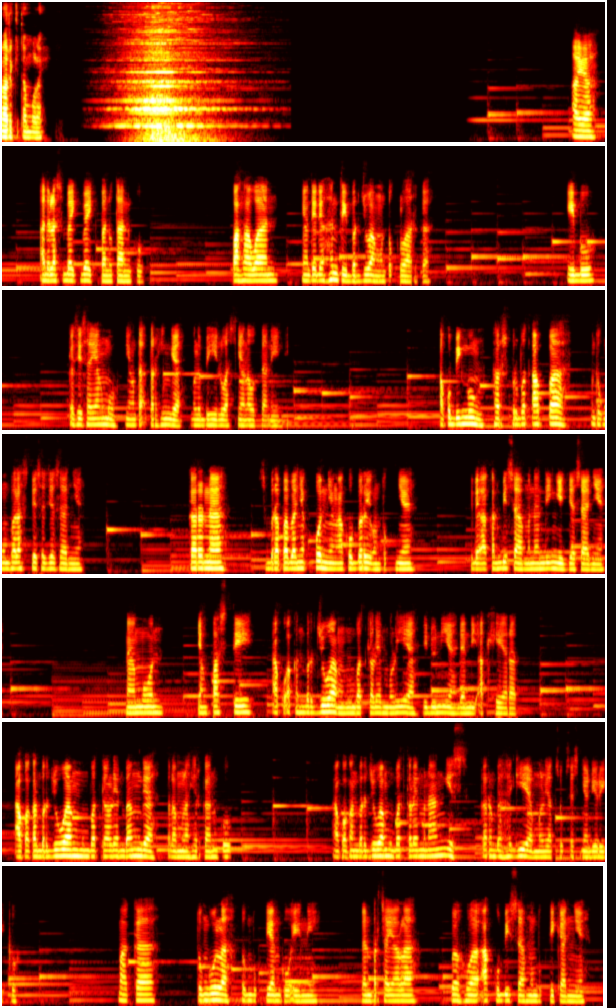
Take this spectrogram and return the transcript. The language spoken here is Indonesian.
Mari kita mulai. Ayah adalah sebaik-baik panutanku. Pahlawan yang tidak henti berjuang untuk keluarga. Ibu, kasih sayangmu yang tak terhingga melebihi luasnya lautan ini. Aku bingung harus berbuat apa untuk membalas jasa-jasanya. Karena seberapa banyak pun yang aku beri untuknya, tidak akan bisa menandingi jasanya. Namun, yang pasti aku akan berjuang membuat kalian mulia di dunia dan di akhirat. Aku akan berjuang membuat kalian bangga telah melahirkanku. Aku akan berjuang membuat kalian menangis karena bahagia melihat suksesnya diriku. Maka, tunggulah pembuktianku ini dan percayalah bahwa aku bisa membuktikannya.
